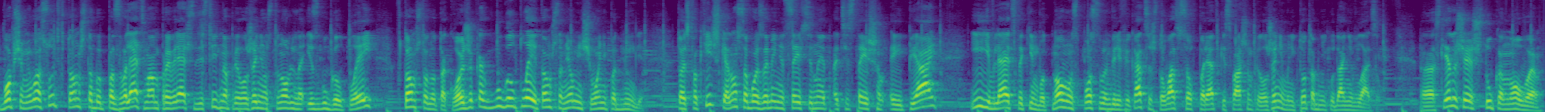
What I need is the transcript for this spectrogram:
В общем, его суть в том, чтобы позволять вам проверять, что действительно приложение установлено из Google Play, в том, что оно такое же, как Google Play, и в том, что в нем ничего не подмили. То есть фактически оно собой заменит SafetyNet Attestation API и является таким вот новым способом верификации, что у вас все в порядке с вашим приложением и никто там никуда не влазил. Э, следующая штука новая,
